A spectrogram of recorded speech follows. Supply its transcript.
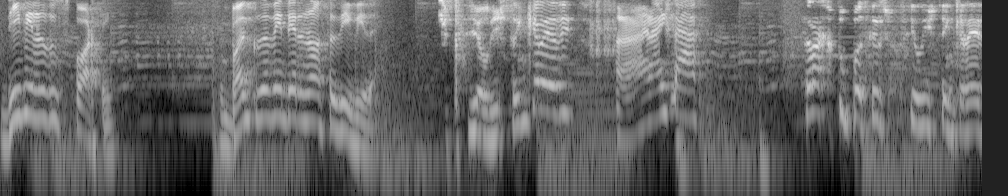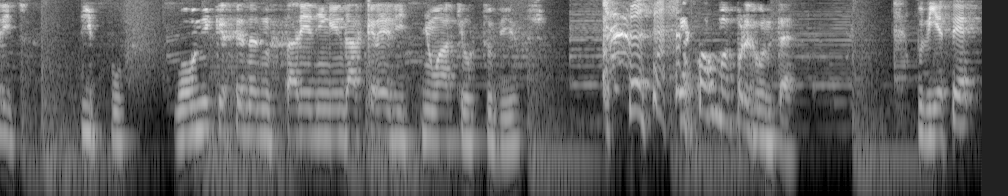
Dívida do Sporting. Bancos a vender a nossa dívida. Especialista em crédito. Ah, aí está. Será que tu, para ser especialista em crédito, tipo, a única cena necessária é ninguém dar crédito nenhum àquilo que tu dizes? é só uma pergunta. Podia ser.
